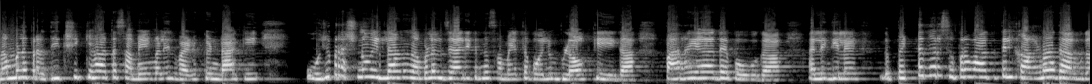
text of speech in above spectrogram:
നമ്മൾ പ്രതീക്ഷിക്കാത്ത സമയങ്ങളിൽ വഴക്കുണ്ടാക്കി ഒരു പ്രശ്നവും ഇല്ലാന്ന് നമ്മൾ വിചാരിക്കുന്ന സമയത്ത് പോലും ബ്ലോക്ക് ചെയ്യുക പറയാതെ പോവുക അല്ലെങ്കിൽ പെട്ടെന്നൊരു സുപ്രഭാതത്തിൽ കാണാതാവുക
